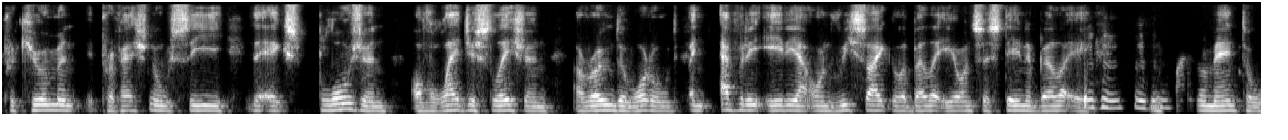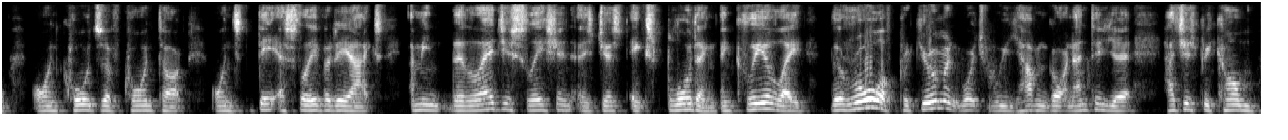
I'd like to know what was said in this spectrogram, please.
procurement professionals see the explosion of legislation around the world in every area on recyclability, on sustainability, mm-hmm, mm-hmm. environmental, on codes of conduct, on data slavery acts. I mean, the legislation is just exploding. And clearly, the role of procurement, which we haven't gotten into yet, has just become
